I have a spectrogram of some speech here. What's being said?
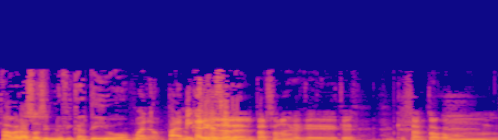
Abrazo significativo. Bueno, para mí ¿y ¿Quién caricias era signi- el, personaje que, que, que saltó como un.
